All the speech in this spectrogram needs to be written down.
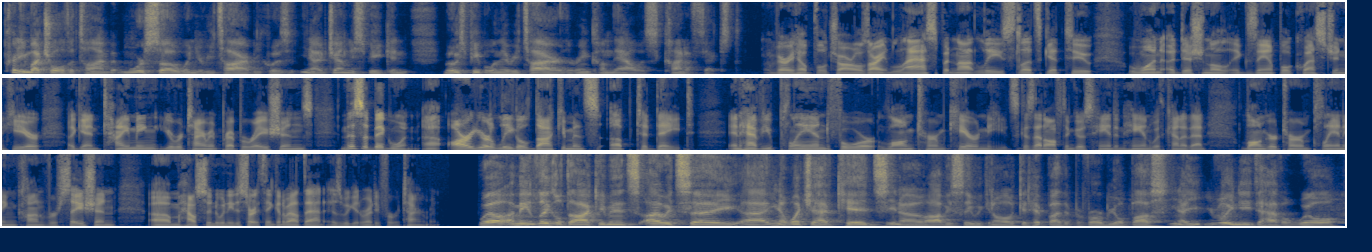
pretty much all the time, but more so when you retire because, you know, generally speaking, most people when they retire, their income now is kind of fixed. Very helpful, Charles. All right, last but not least, let's get to one additional example question here. Again, timing your retirement preparations. And this is a big one. Uh, are your legal documents up to date? And have you planned for long term care needs? Because that often goes hand in hand with kind of that longer term planning conversation. Um, how soon do we need to start thinking about that as we get ready for retirement? Well, I mean, legal documents, I would say, uh, you know, once you have kids, you know, obviously we can all get hit by the proverbial bus. You know, you, you really need to have a will,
